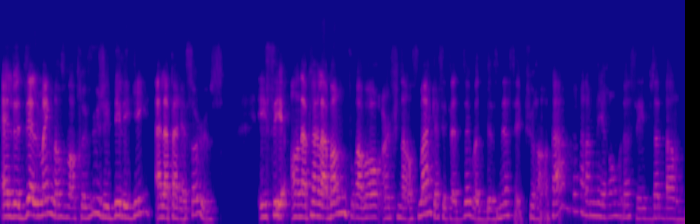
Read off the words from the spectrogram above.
Elle le dit elle-même dans une entrevue, j'ai délégué à la paresseuse. Et c'est en appelant la banque pour avoir un financement qu'elle s'est fait dire votre business est plus rentable, Mme Néron. Là, vous êtes dans,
